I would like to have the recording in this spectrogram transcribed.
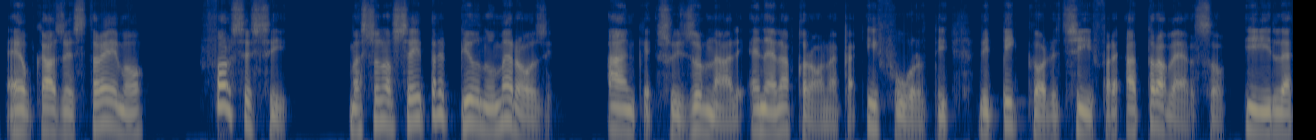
È un caso estremo? Forse sì, ma sono sempre più numerosi anche sui giornali e nella cronaca i furti di piccole cifre attraverso il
